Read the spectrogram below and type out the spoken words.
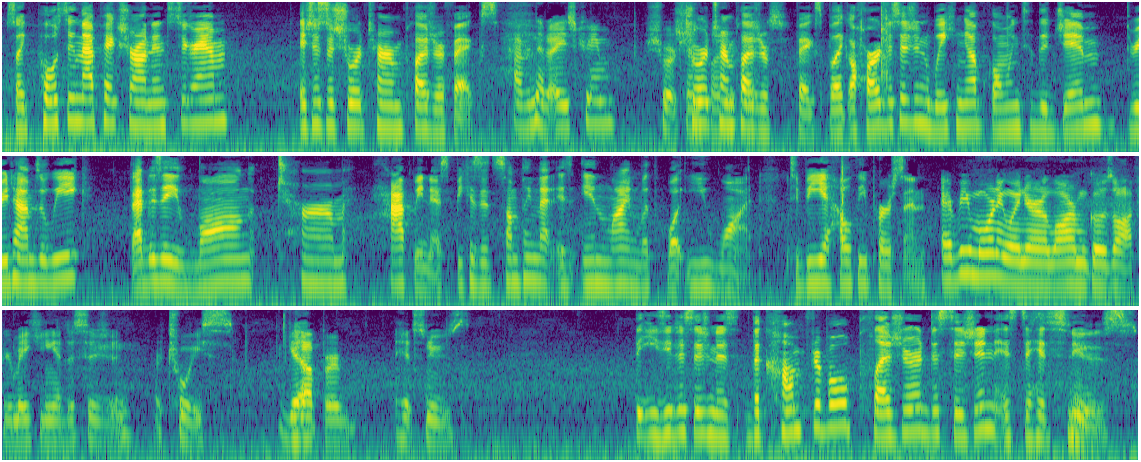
It's like posting that picture on Instagram, it's just a short term pleasure fix. Having that ice cream, short term term pleasure fix. But like a hard decision, waking up, going to the gym three times a week, that is a long term happiness because it's something that is in line with what you want to be a healthy person. Every morning when your alarm goes off, you're making a decision or choice. Get Yep. up or hit snooze. The easy decision is the comfortable pleasure decision is to hit snooze. Snooze.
